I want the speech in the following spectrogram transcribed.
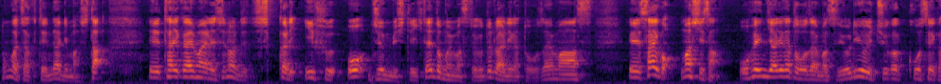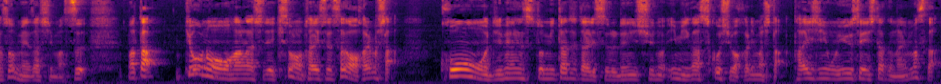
のが弱点でありました。えー、大会前ですので、しっかり if を準備していきたいと思います。ということで、ありがとうございます。えー、最後、マッシーさん、お返事ありがとうございます。より良い中学校生活を目指します。また、今日のお話で基礎の大切さが分かりました。コーンをディフェンスと見立てたりする練習の意味が少し分かりました。対人を優先したくなりますが、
